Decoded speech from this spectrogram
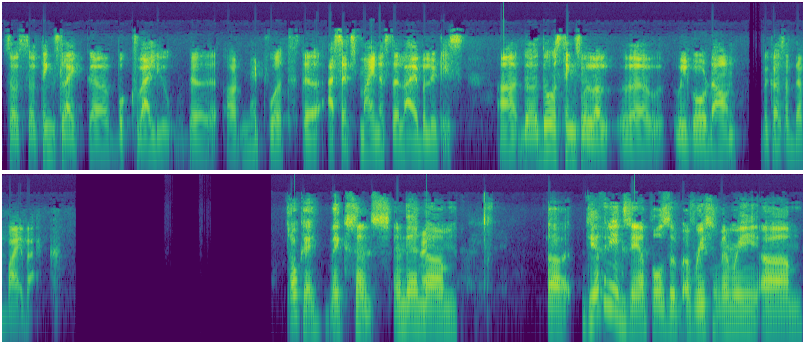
so, so things like uh, book value, the or net worth, the assets minus the liabilities, uh, the, those things will uh, will go down because of the buyback. Okay, makes sense. And then, right. um, uh, do you have any examples of, of recent memory um,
